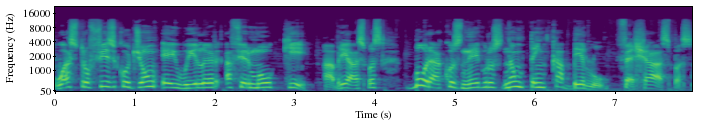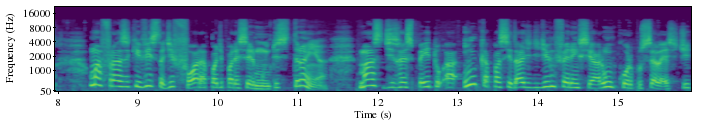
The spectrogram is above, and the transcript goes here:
o astrofísico John A. Wheeler afirmou que, abre aspas, buracos negros não têm cabelo, fecha aspas. Uma frase que vista de fora pode parecer muito estranha, mas diz respeito à incapacidade de diferenciar um corpo celeste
